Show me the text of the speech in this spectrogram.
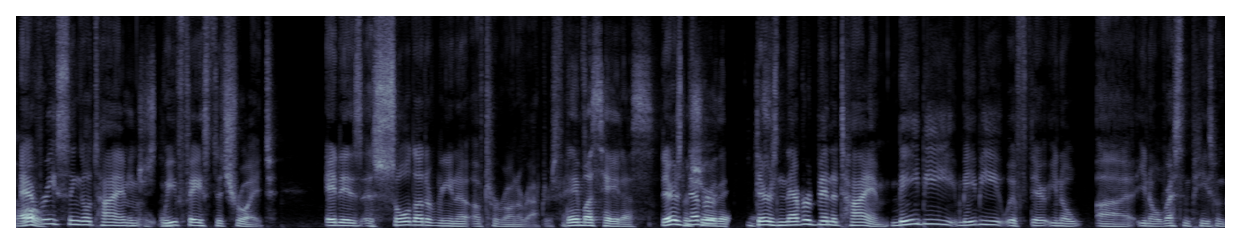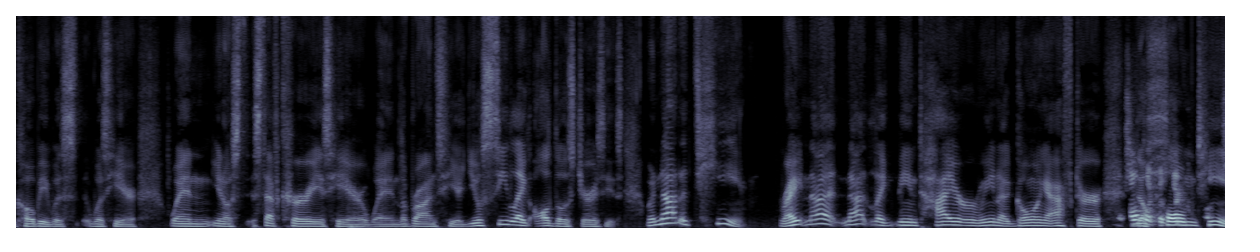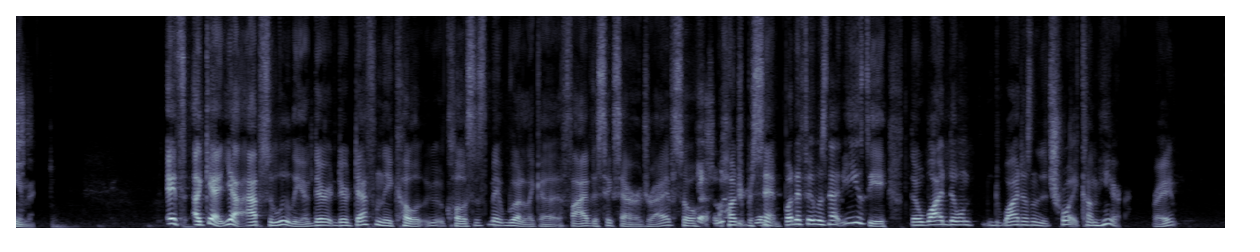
Oh, Every single time we face Detroit, it is a sold out arena of Toronto Raptors fans. They must hate us. There's never sure there's never been a time. Maybe maybe if there you know uh you know rest in peace when Kobe was was here, when you know Steph Curry is here, when LeBron's here. You'll see like all those jerseys, but not a team, right? Not not like the entire arena going after the home team. close. It's again, yeah, absolutely. They're they're definitely co- closest, maybe what like a five to six hour drive, so Yeah, hundred percent. But if it was that easy, then why don't why doesn't Detroit come here, right?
